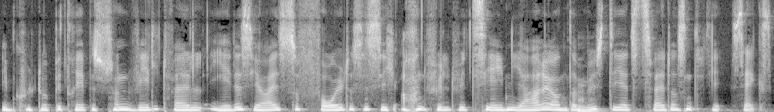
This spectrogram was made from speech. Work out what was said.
im Kulturbetrieb ist schon wild, weil jedes Jahr ist so voll, dass es sich anfühlt wie zehn Jahre und da mhm. müsste jetzt 2006,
